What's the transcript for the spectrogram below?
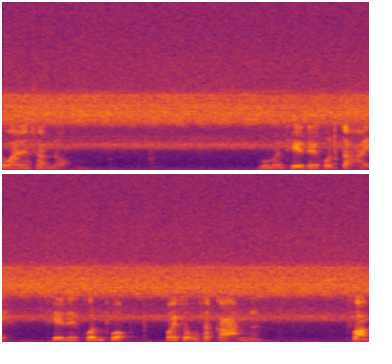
ะว่าจังสั่นดอกว่ามันเทศให้คนตาย เทศให้คนพวกไปล่อยทรงสการนั่นฟัง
